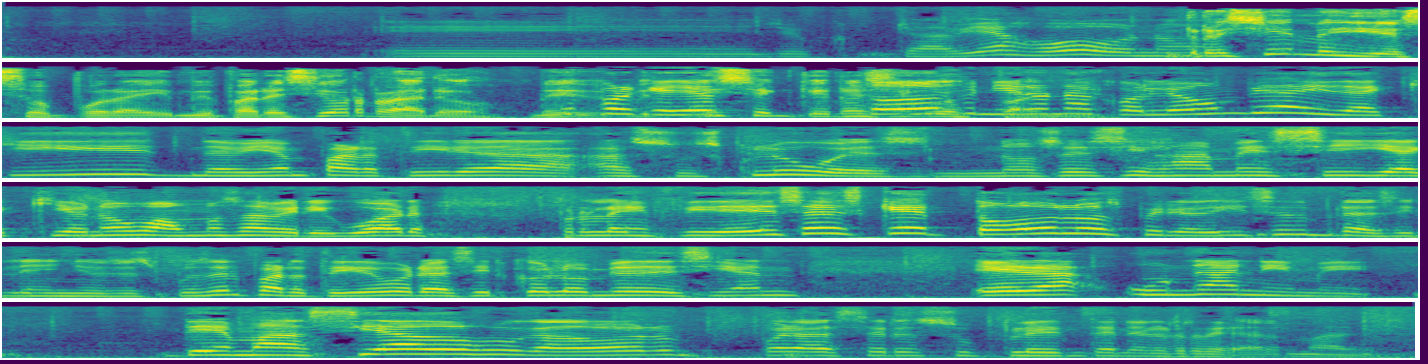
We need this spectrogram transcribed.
Eh, yo- ya viajó, ¿o ¿no? Recién leí eso por ahí, me pareció raro. Me, Sí, porque ellos dicen que no todos vinieron a. Colombia y de aquí debían partir a, a sus clubes. No sé si James sigue aquí o no, vamos a averiguar. Pero la infidencia es que todos los periodistas brasileños, después del partido Brasil-Colombia, decían era unánime, demasiado jugador para ser suplente en el Real Madrid.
